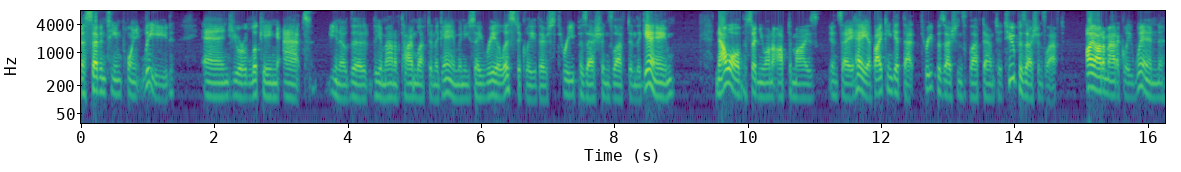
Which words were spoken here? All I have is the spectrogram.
a 17 point lead and you're looking at you know the the amount of time left in the game and you say realistically there's three possessions left in the game now all of a sudden you want to optimize and say, hey, if I can get that three possessions left down to two possessions left, I automatically win,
